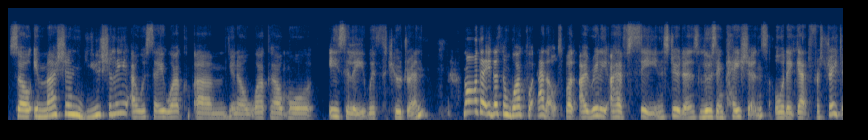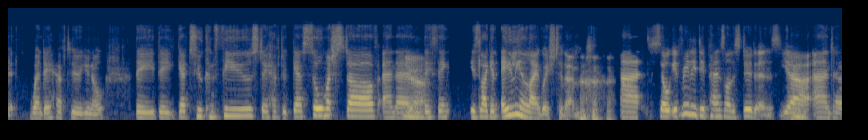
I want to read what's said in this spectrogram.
So immersion usually I would say work um, you know work out more easily with children not that it doesn't work for adults but i really i have seen students losing patience or they get frustrated when they have to you know they they get too confused they have to get so much stuff and then yeah. they think it's like an alien language to them. and so it really depends on the students. Yeah. Mm. And uh,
